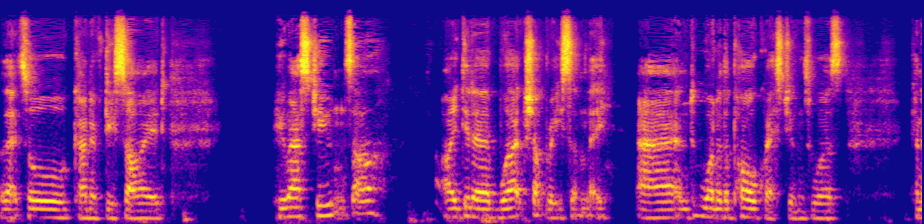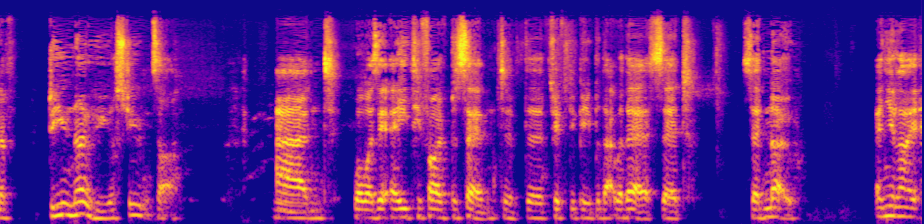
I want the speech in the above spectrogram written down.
let's all kind of decide who our students are. I did a workshop recently, and one of the poll questions was kind of, do you know who your students are? Mm. And what was it? 85% of the 50 people that were there said said no. And you're like,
